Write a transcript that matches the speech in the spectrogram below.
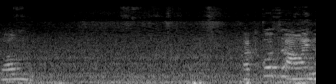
బాగుంది కట్టుకోవచ్చు ఆయన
